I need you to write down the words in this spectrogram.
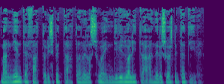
ma niente affatto rispettata nella sua individualità e nelle sue aspettative.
